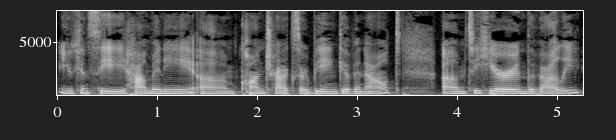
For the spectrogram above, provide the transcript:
you can see how many um, contracts are being given out um, to here in the valley.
